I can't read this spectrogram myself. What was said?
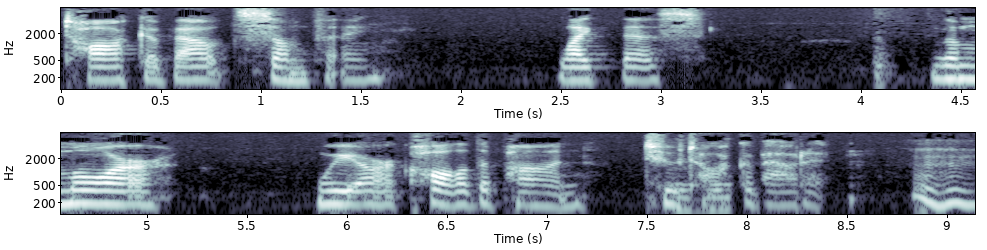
talk about something like this, the more we are called upon to mm-hmm. talk about it. Mm-hmm.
